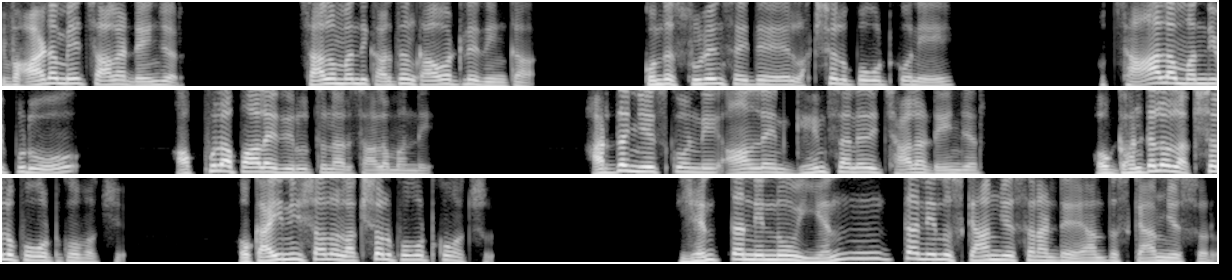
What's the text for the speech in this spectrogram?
ఇవి వాడడమే చాలా డేంజర్. చాలా మందికి అర్థం కావట్లేదు ఇంకా. కొందరు స్టూడెంట్స్ అయితే లక్షలు పోగొట్టుకొని చాలా మంది ఇప్పుడు అప్పుల పాలై తిరుగుతున్నారు చాలామంది. అర్థం చేసుకోండి ఆన్లైన్ గేమ్స్ అనేది చాలా డేంజర్. ఒక గంటలో లక్షలు పోగొట్టుకోవచ్చు. ఒక ఐదు నిమిషాల్లో లక్షలు పోగొట్టుకోవచ్చు. ఎంత నిన్ను ఎంత నిన్ను స్కామ్ చేస్తారంటే అంత స్కామ్ చేస్తారు.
